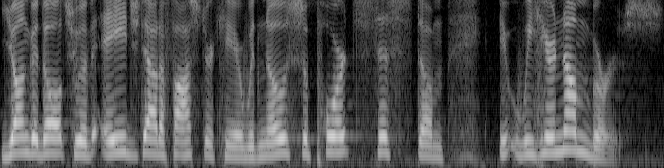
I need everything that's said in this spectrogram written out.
young adults who have aged out of foster care with no support system, it, we hear numbers.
